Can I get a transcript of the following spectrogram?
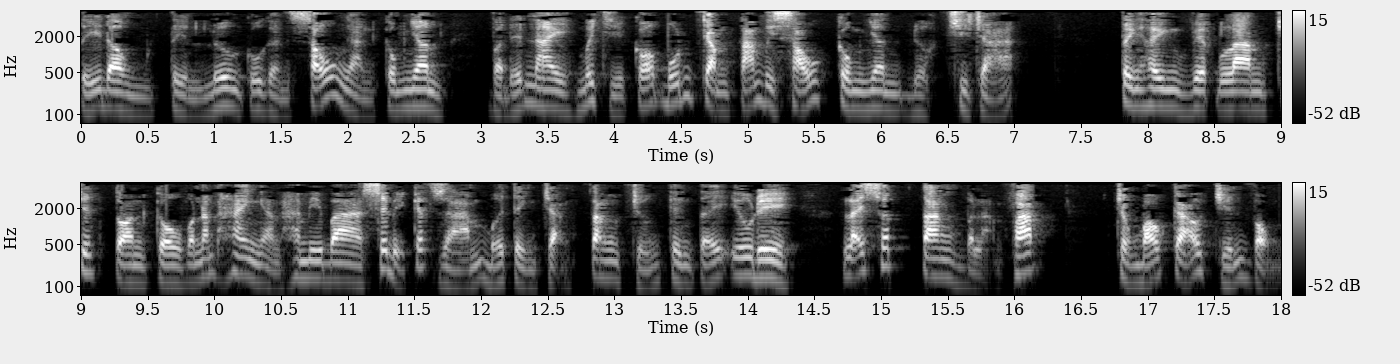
tỷ đồng tiền lương của gần 6.000 công nhân và đến nay mới chỉ có 486 công nhân được chi trả. Tình hình việc làm trên toàn cầu vào năm 2023 sẽ bị cắt giảm bởi tình trạng tăng trưởng kinh tế yếu đi, lãi suất tăng và lạm phát. Trong báo cáo triển vọng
